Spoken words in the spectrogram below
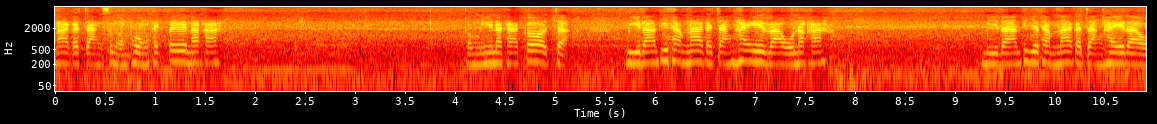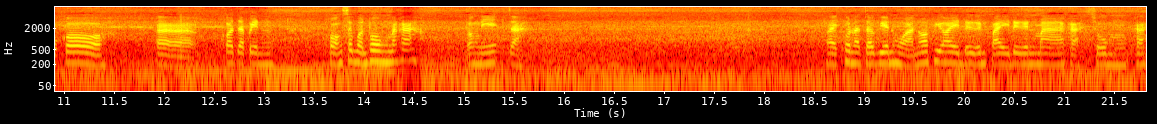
หน้ากระจังสงวนพงแท็กเตอร์นะคะ ตรงนี้นะคะก็จะมีร้านที่ทำหน้ากระจังให้เรานะคะ มีร้านที่จะทำหน้ากระจังให้เราก็เอ่อก็จะเป็นของสงวนพงนะคะ ตรงนี้จ้ะหลายคนอาจจะเวียนหัวเนาะพี่อ้อยเดินไปเดินมาค่ะ ชมค่ะ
